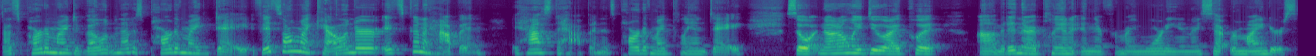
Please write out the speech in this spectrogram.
that's part of my development. That is part of my day. If it's on my calendar, it's going to happen. It has to happen. It's part of my planned day. So not only do I put um, it in there, I plan it in there for my morning and I set reminders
